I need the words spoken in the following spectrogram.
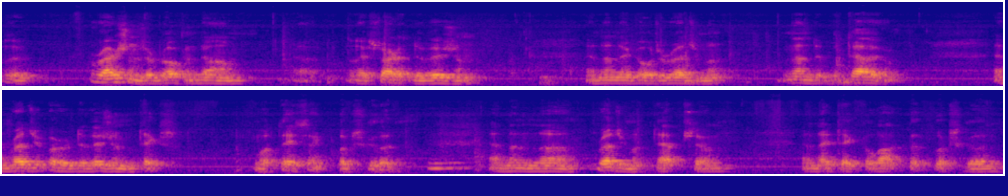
the rations are broken down. Uh, They start at division, and then they go to regiment, and then to battalion. And regiment, or division takes what they think looks good. And then uh, regiment taps in, and they take the lot that looks good.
